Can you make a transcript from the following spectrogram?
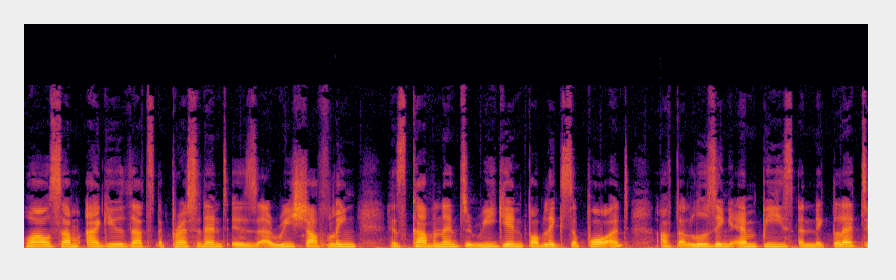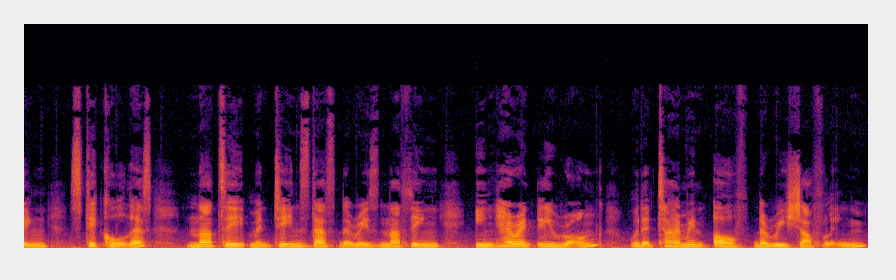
While some argue that the president is uh, reshuffling his cabinet to regain public support after losing MPs and neglecting stakeholders, Nartey maintains that there is nothing inherently wrong with the timing of the reshuffling.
